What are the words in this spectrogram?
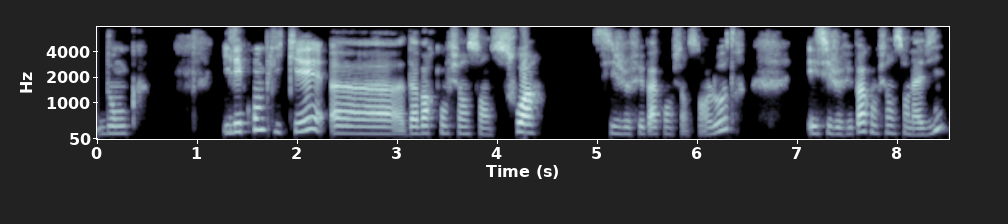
Donc, il est compliqué euh, d'avoir confiance en soi si je fais pas confiance en l'autre. Et si je fais pas confiance en la vie,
